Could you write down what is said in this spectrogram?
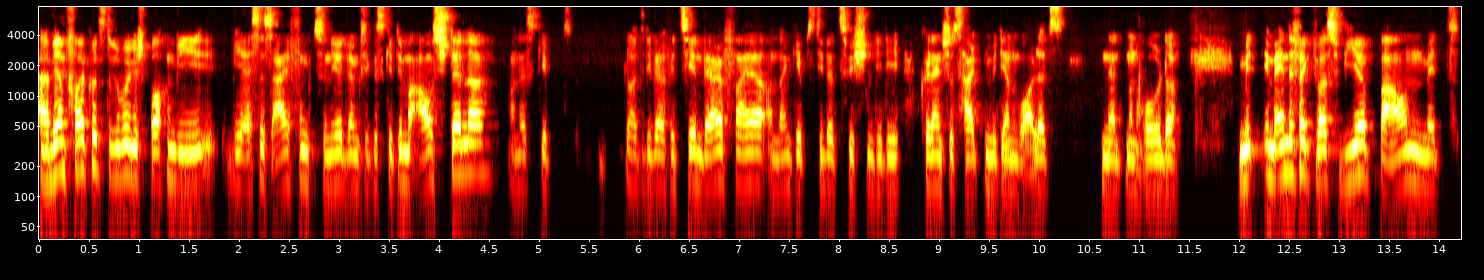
Äh, wir haben vorher kurz darüber gesprochen, wie, wie SSI funktioniert. Wir haben gesagt, es gibt immer Aussteller und es gibt Leute, die verifizieren Verifier und dann gibt es die dazwischen, die die Credentials halten mit ihren Wallets, die nennt man Holder. Mit, Im Endeffekt, was wir bauen mit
